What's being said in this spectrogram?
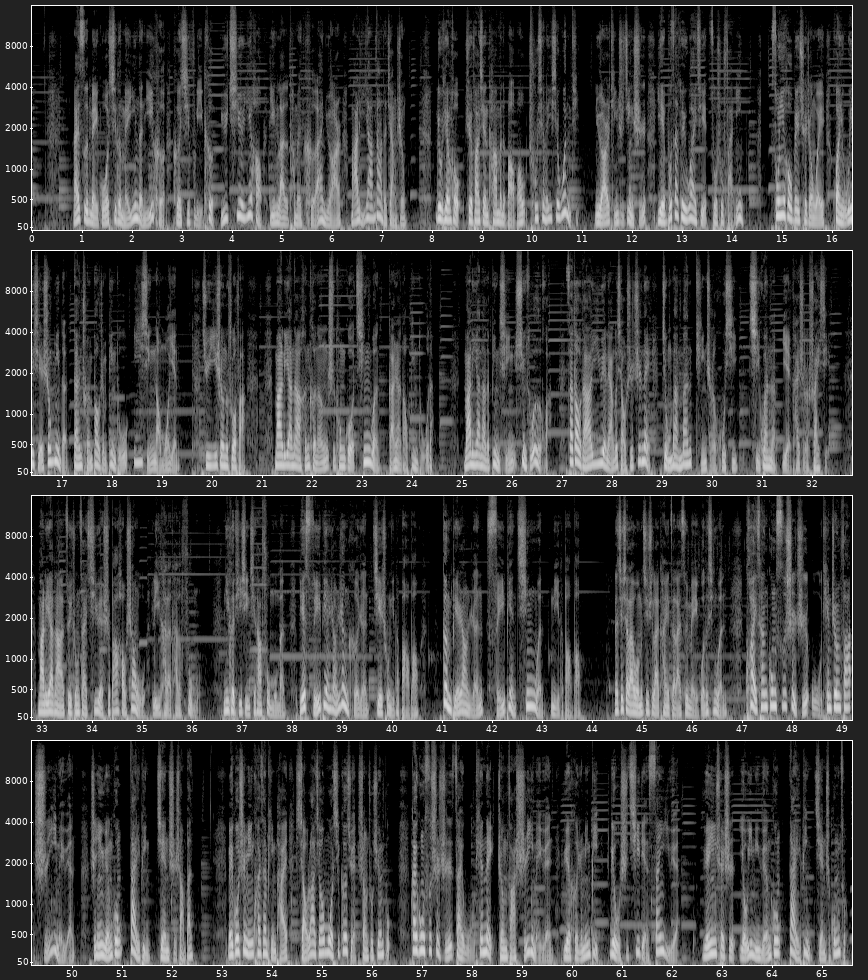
来自美国西德梅因的尼可和西弗里特于七月一号迎来了他们可爱女儿玛里亚娜的降生，六天后却发现他们的宝宝出现了一些问题。女儿停止进食，也不再对外界做出反应。送医后被确诊为患有威胁生命的单纯疱疹病毒一型脑膜炎。据医生的说法，玛丽亚娜很可能是通过亲吻感染到病毒的。玛丽亚娜的病情迅速恶化，在到达医院两个小时之内就慢慢停止了呼吸，器官呢也开始了衰竭。玛丽亚娜最终在七月十八号上午离开了她的父母。尼克提醒其他父母们，别随便让任何人接触你的宝宝。更别让人随便亲吻你的宝宝。那接下来我们继续来看一则来自美国的新闻：快餐公司市值五天蒸发十亿美元，只因员工带病坚持上班。美国知名快餐品牌小辣椒墨西哥卷上周宣布，该公司市值在五天内蒸发十亿美元，约合人民币六十七点三亿元，原因却是有一名员工带病坚持工作。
